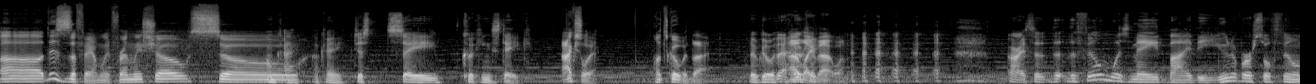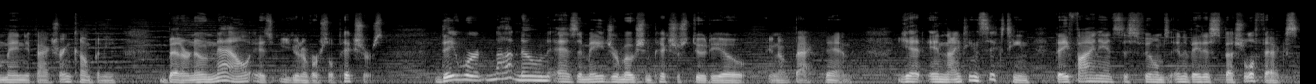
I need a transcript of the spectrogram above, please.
Uh, this is a family friendly show, so. Okay. Okay. Just say cooking steak. Actually, let's go with that. They'll go with that. I Okay. like that one. All right, so the, the film was made by the Universal Film Manufacturing Company, better known now as Universal Pictures. They were not known as a major motion picture studio, you know, back then. Yet in 1916, they financed this film's innovative special effects,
